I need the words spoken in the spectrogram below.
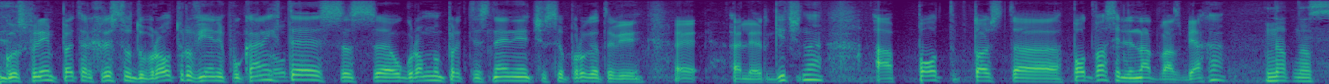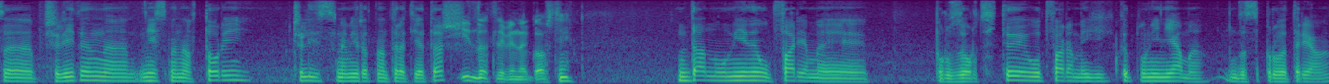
Господин Петър Христов, добро утро. Вие ни поканихте с а, огромно притеснение, че съпругата ви е алергична, а под, тоест, а, под вас или над вас бяха? Над нас са пчелите, ние сме на втори, пчелите се намират на третия етаж. Идват ли ви на гости? Да, но ние не отваряме прозорците, отваряме ги като ни няма да се проветрява.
